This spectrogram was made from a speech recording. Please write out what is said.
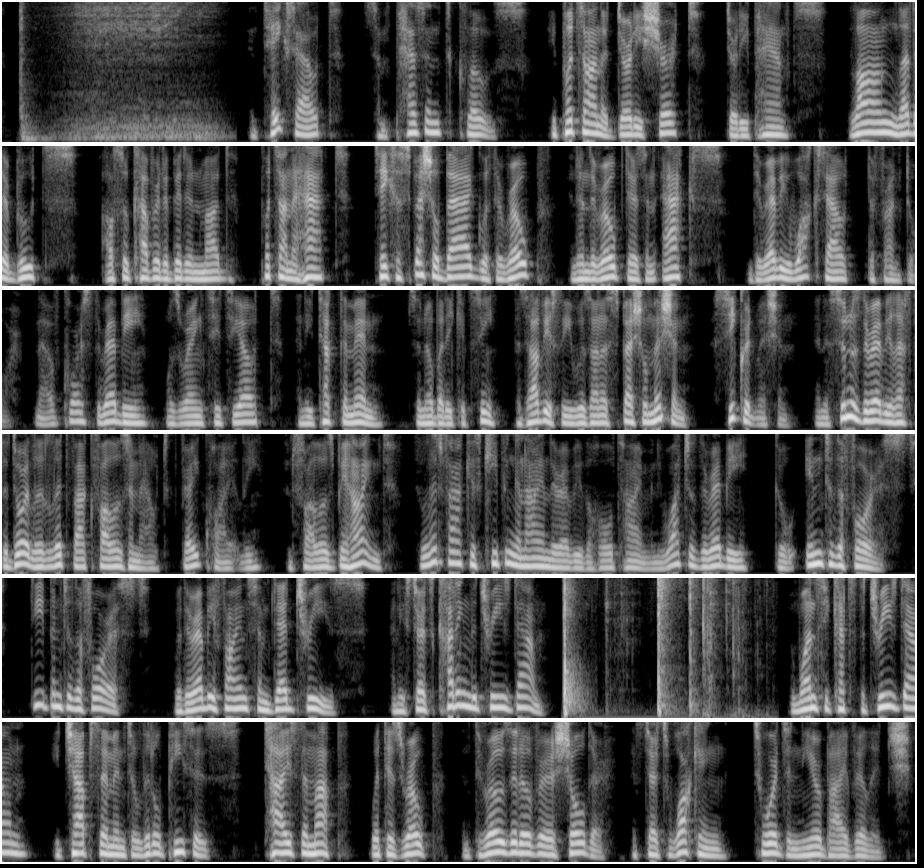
and takes out some peasant clothes. He puts on a dirty shirt, dirty pants, long leather boots, also covered a bit in mud, puts on a hat, takes a special bag with a rope, and in the rope there's an axe. The Rebbe walks out the front door. Now, of course, the Rebbe was wearing tzitziot, and he tucked them in so nobody could see, because obviously he was on a special mission, secret mission. And as soon as the Rebbe left the door, the Litvak follows him out very quietly and follows behind. The Litvak is keeping an eye on the Rebbe the whole time, and he watches the Rebbe go into the forest, deep into the forest, where the Rebbe finds some dead trees, and he starts cutting the trees down. And once he cuts the trees down, he chops them into little pieces ties them up with his rope, and throws it over his shoulder and starts walking towards a nearby village.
